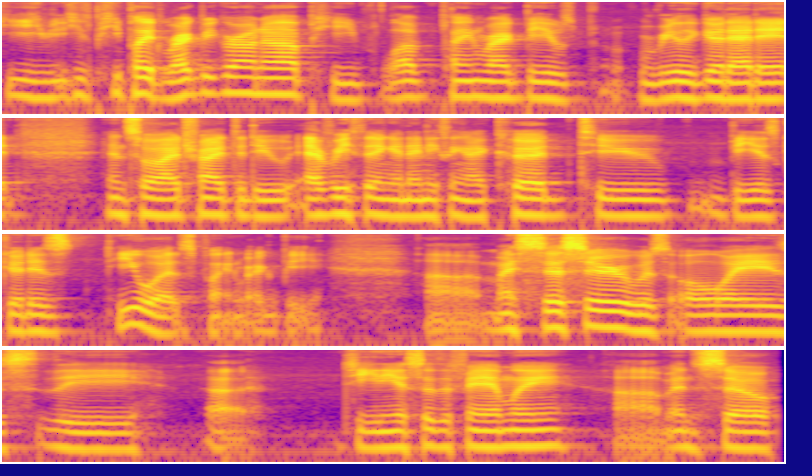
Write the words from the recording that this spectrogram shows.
he he, played rugby growing up. He loved playing rugby. He was really good at it, and so I tried to do everything and anything I could to be as good as he was playing rugby. Uh, my sister was always the uh, genius of the family, um, and so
